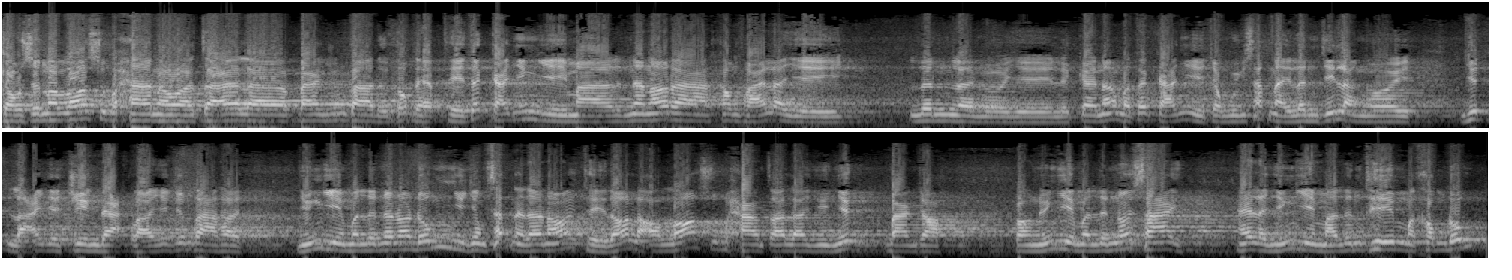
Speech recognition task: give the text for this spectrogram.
cầu xin Allah subhanahu wa ta'ala ban chúng ta được tốt đẹp thì tất cả những gì mà nó nói ra không phải là gì Linh là người gì? Liệt kê nói mà tất cả những gì trong quyển sách này Linh chỉ là người dịch lại và truyền đạt lại cho chúng ta thôi. Những gì mà Linh đã nói đúng như trong sách này đã nói thì đó là Allah subhanahu wa ta'ala duy nhất ban cho. Còn những gì mà Linh nói sai hay là những gì mà Linh thêm mà không đúng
